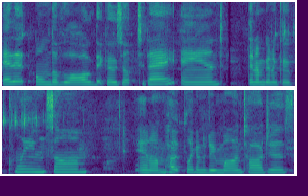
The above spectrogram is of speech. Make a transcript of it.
edit on the vlog that goes up today, and then I'm going to go clean some. And I'm hopefully going to do montages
